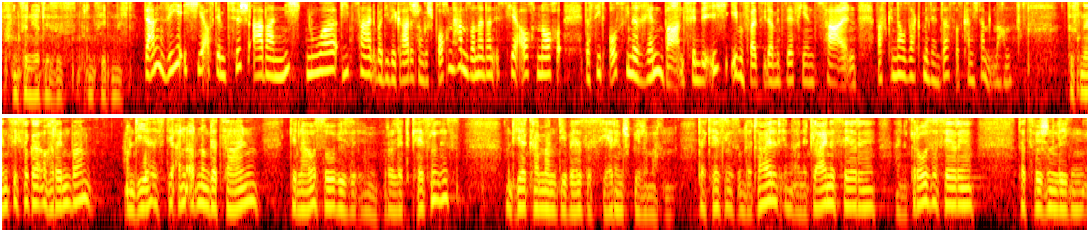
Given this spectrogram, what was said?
funktioniert dieses Prinzip nicht. Dann sehe ich hier auf dem Tisch aber nicht nur die Zahlen, über die wir gerade schon gesprochen haben, sondern dann ist hier auch noch, das sieht aus wie eine Rennbahn, finde ich, ebenfalls wieder mit sehr vielen Zahlen. Was genau sagt mir denn das? Was kann ich damit machen? Das nennt sich sogar auch Rennbahn. Und hier ist die Anordnung der Zahlen genauso, wie sie im Roulette-Kessel ist. Und hier kann man diverse Serienspiele machen. Der Kessel ist unterteilt in eine kleine Serie, eine große Serie. Dazwischen liegen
